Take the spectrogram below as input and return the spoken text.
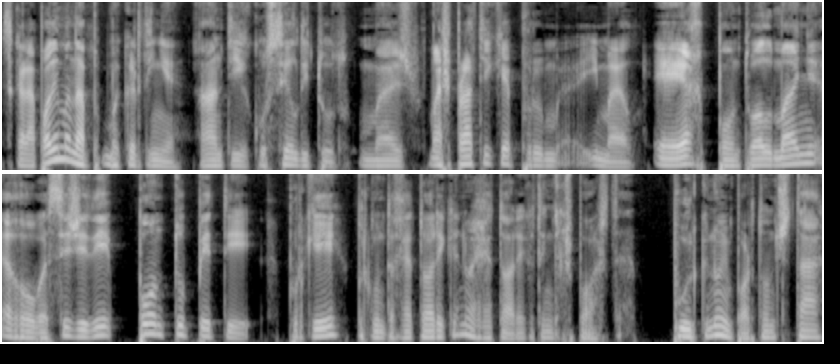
Se calhar podem mandar uma cartinha à antiga com o selo e tudo, mas mais prática é por e-mail. É r.alemanha.cgd.pt. Porquê? Pergunta retórica. Não é retórica, tenho resposta. Porque não importa onde está,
